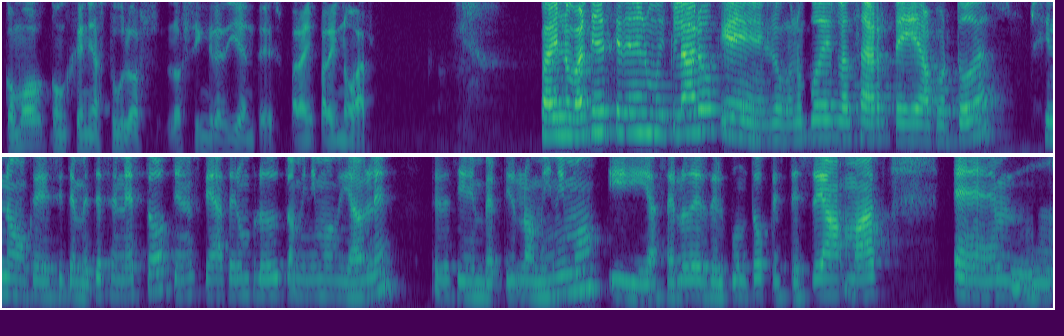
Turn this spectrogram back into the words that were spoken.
¿Cómo congenias tú los, los ingredientes para, para innovar? Para innovar tienes que tener muy claro que luego no puedes lanzarte a por todas, sino que si te metes en esto tienes que hacer un producto mínimo viable, es decir, invertirlo a mínimo y hacerlo desde el punto que te sea más, em,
